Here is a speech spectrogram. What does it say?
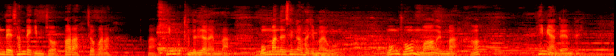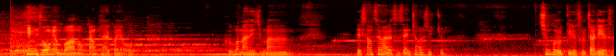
삼대 300임 줘. 봐라, 저 봐라. 마, 힘부터 늘려라, 임마. 몸 만들 생각하지 말고. 몸 좋으면 뭐하노, 임마. 어? 힘이 안 되는데. 힘 좋으면 뭐하노? 깡패 할 거냐고? 그건 아니지만, 일상생활에서 센 척 할 수 있죠. 친구들끼리 술자리에서,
